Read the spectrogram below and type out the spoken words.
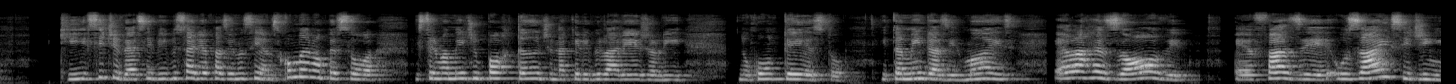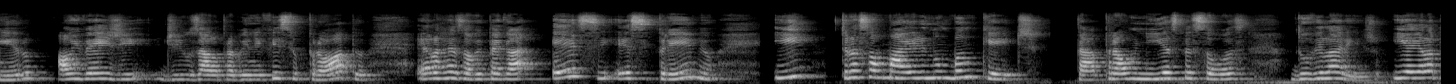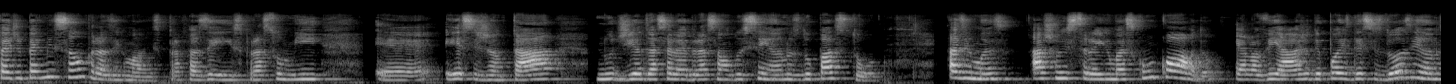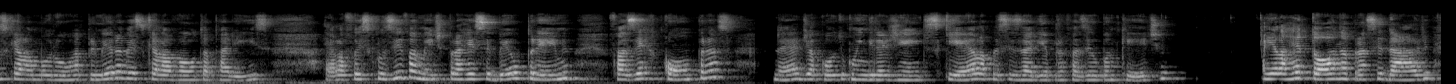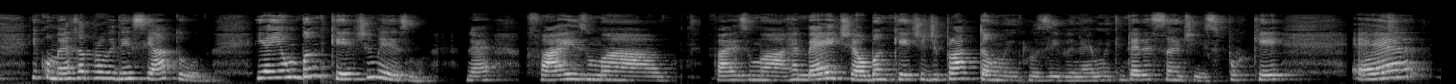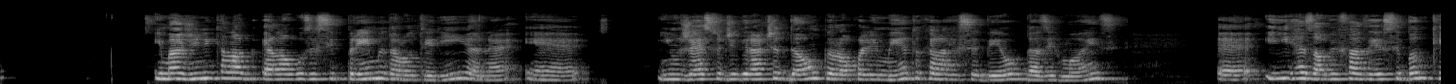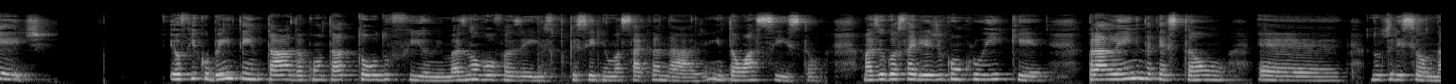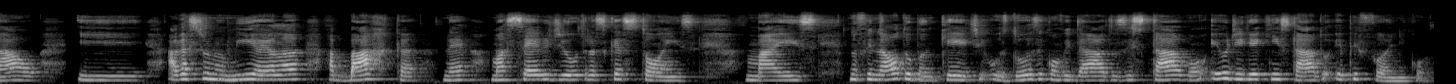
que se tivesse vivo estaria fazendo 100 anos. Como era uma pessoa extremamente importante naquele vilarejo ali, no contexto, e também das irmãs, ela resolve é, fazer, usar esse dinheiro, ao invés de, de usá-lo para benefício próprio, ela resolve pegar esse, esse prêmio e transformar ele num banquete, tá? Para unir as pessoas do vilarejo. E aí ela pede permissão para as irmãs para fazer isso, para assumir é, esse jantar no dia da celebração dos 100 anos do pastor. As irmãs acham estranho, mas concordam. Ela viaja depois desses 12 anos que ela morou, a primeira vez que ela volta a Paris, ela foi exclusivamente para receber o prêmio, fazer compras né, de acordo com ingredientes que ela precisaria para fazer o banquete. E ela retorna para a cidade e começa a providenciar tudo. E aí é um banquete mesmo, né? Faz uma faz uma remete ao banquete de Platão, inclusive, né? Muito interessante isso, porque é imagine que ela, ela usa esse prêmio da loteria, né? É, em um gesto de gratidão pelo acolhimento que ela recebeu das irmãs é, e resolve fazer esse banquete. Eu fico bem tentada a contar todo o filme, mas não vou fazer isso porque seria uma sacanagem, então assistam. Mas eu gostaria de concluir que, para além da questão é, nutricional e a gastronomia, ela abarca né, uma série de outras questões mas no final do banquete, os doze convidados estavam, eu diria que em estado epifânico.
